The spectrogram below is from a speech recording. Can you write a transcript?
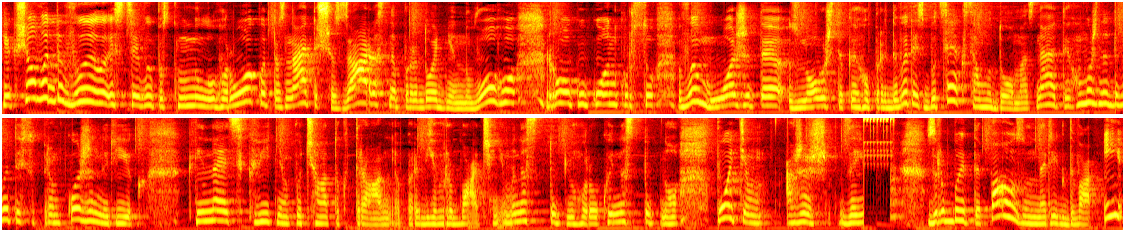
Якщо ви дивились цей випуск минулого року, то знаєте, що зараз напередодні нового року конкурсу ви можете знову ж таки його придивитись, бо це як сам удома. Знаєте, його можна дивитись от прям кожен рік, кінець квітня, початок травня перед Євробаченням, і наступного року, і наступного. Потім, а вже ж за зробити паузу на рік-два і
